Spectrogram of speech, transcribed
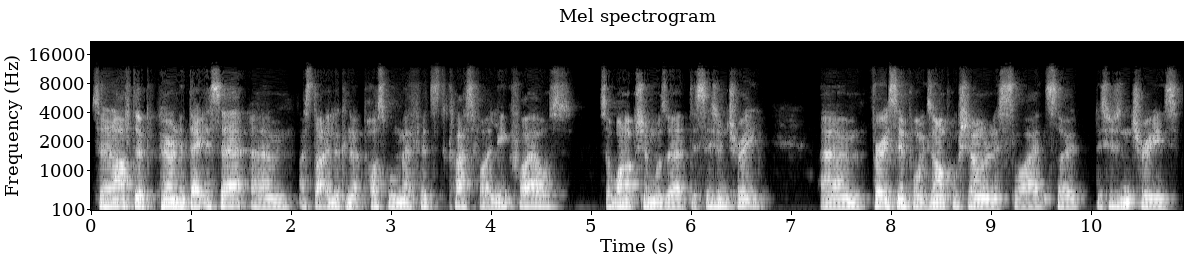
So then after preparing the data set, um, I started looking at possible methods to classify link files. So one option was a decision tree. Um, very simple example shown on this slide. So decision trees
